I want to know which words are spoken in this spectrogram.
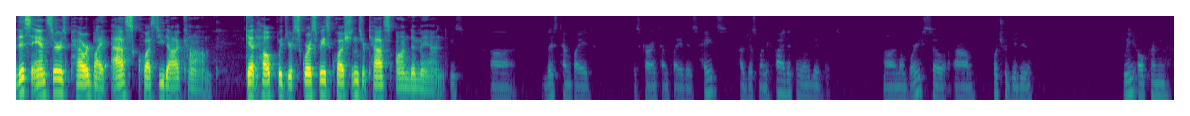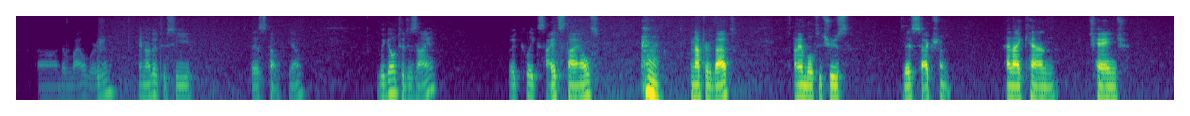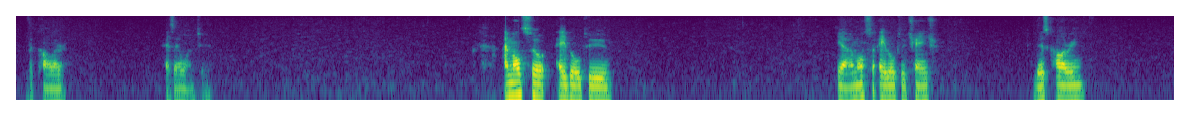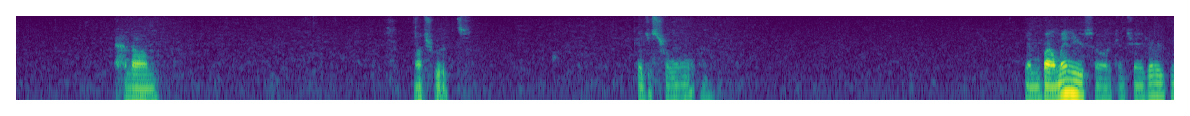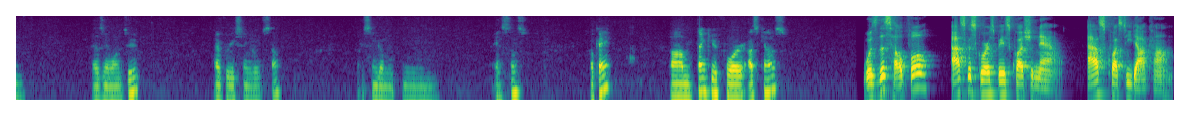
This answer is powered by AskQuesty.com. Get help with your Squarespace questions or tasks on demand. Uh, this template, this current template is Hayes. I've just modified it a little bit, but uh, no worries. So um, what should we do? We open uh, the mobile version in order to see this stuff. Yeah, we go to design. We click site styles, and after that, I'm able to choose this section, and I can change the color as I want to. I'm also able to, yeah, I'm also able to change this coloring and um, not sure it's okay just show yeah mobile menu so I can change everything as I want to every single stuff every single mm, instance okay um, thank you for asking us Was this helpful? Ask a Squarespace question now. AskQuesty.com.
